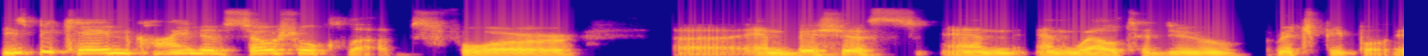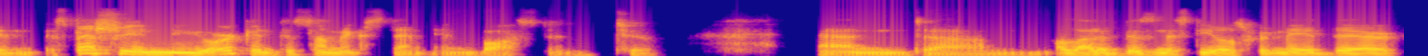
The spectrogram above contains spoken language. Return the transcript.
these became kind of social clubs for uh, ambitious and and well-to-do rich people, in especially in New York and to some extent in Boston too. And um, a lot of business deals were made there.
